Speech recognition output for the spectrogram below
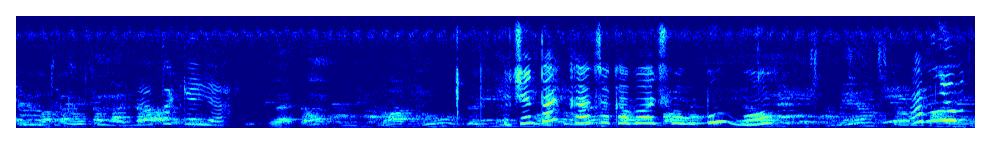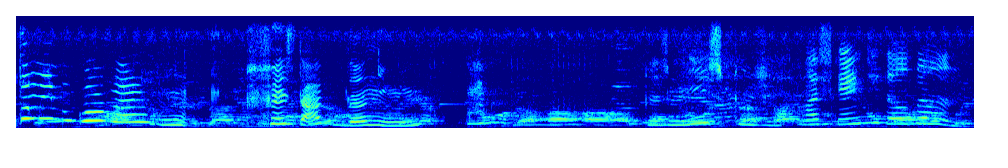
Eu vou tacar. Já taquei já. Eu tinha tacado, só que a bola de fogo bugou. A minha também bugou, velho. Hum, Fez dar dano em mim. Explodir. Mas quem te deu dano?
